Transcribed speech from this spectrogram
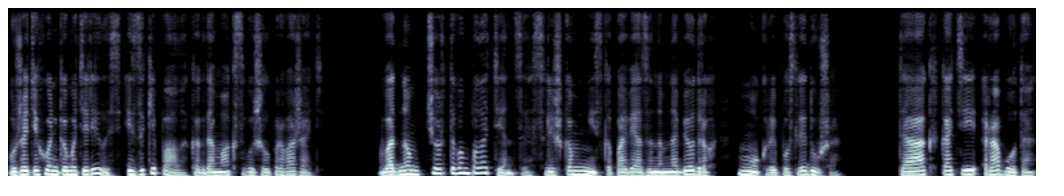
Уже тихонько материлась и закипала, когда Макс вышел провожать. В одном чертовом полотенце, слишком низко повязанном на бедрах, мокрый после душа. «Так, Кати, работа.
